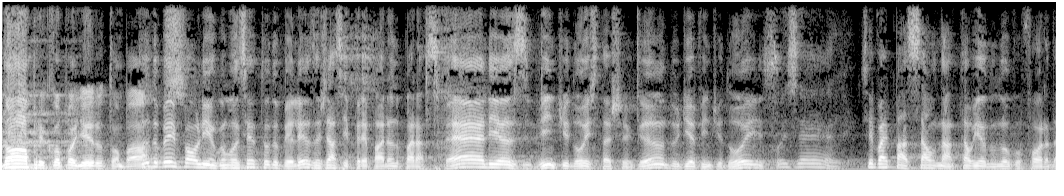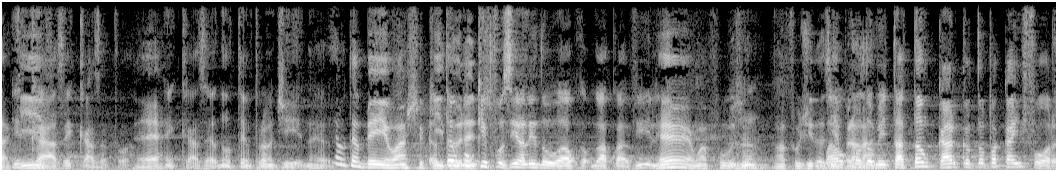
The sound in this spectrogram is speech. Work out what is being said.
Nobre companheiro Tom Barros. Tudo bem, Paulinho? Com você, tudo beleza? Já se preparando para as férias? 22 está chegando, dia 22. Pois é. Você vai passar o Natal e Ano Novo fora daqui? Em casa, em casa, pô. É. Em casa, eu não tenho pra onde ir, né? Eu também, eu acho que eu tenho durante... um fuzinho ali no, no Aquaville. É, uma fuga, Uhum. uma fugidazinha o para lá. condomínio tá tão caro que eu tô pra cair fora.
